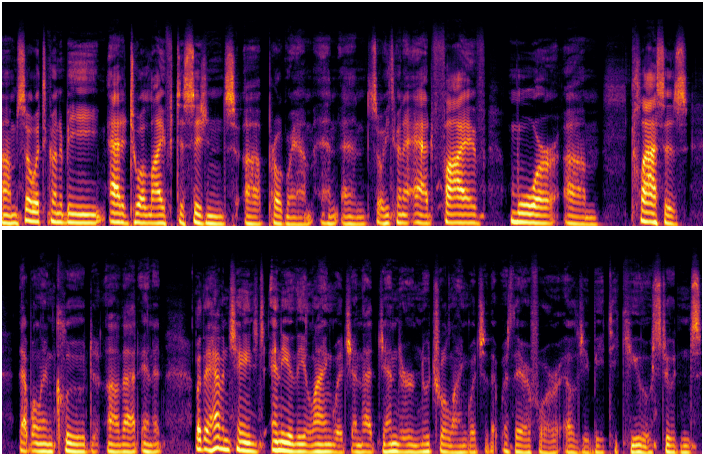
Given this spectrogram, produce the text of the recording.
Um, so it's going to be added to a life decisions uh, program, and and so he's going to add five more um, classes that will include uh, that in it. But they haven't changed any of the language and that gender neutral language that was there for LGBTQ students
